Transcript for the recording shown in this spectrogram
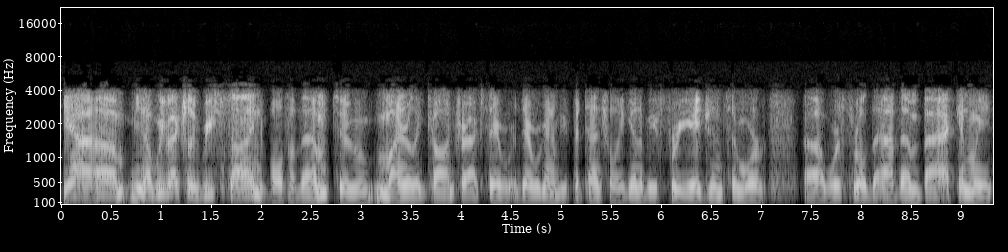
Yeah, um, you know, we've actually re-signed both of them to minor league contracts. They were they were going to be potentially going to be free agents, and we're uh, we're thrilled to have them back. And we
